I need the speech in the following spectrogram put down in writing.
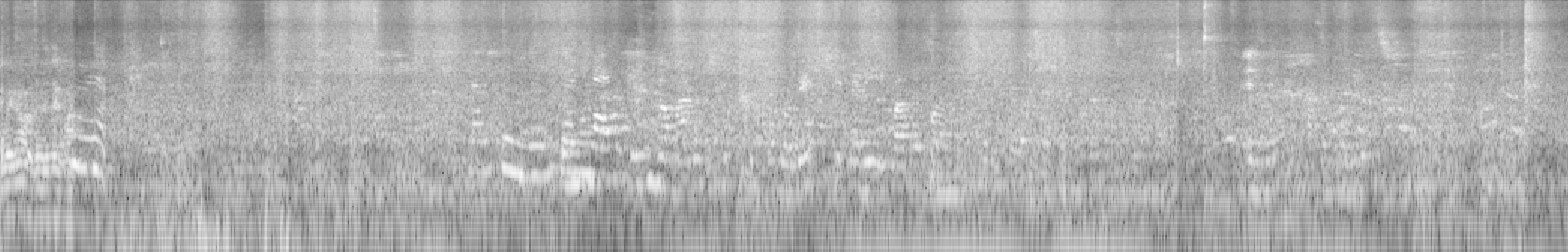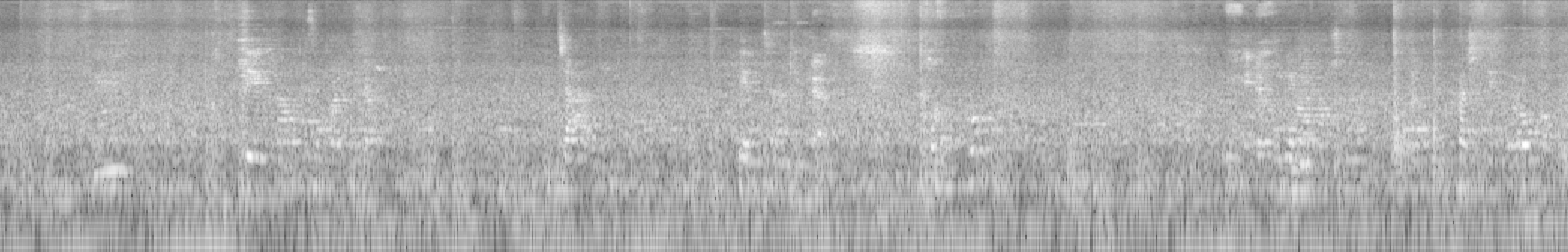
ধরে থাকো কিংবা মানুষ করতে হবে সেটারই বাজার পরামর্শ দিতে পারছে এই যে হাতে মরিচ তেল নাও সুপার লিটার চাল তেল চার লিটার এটা তুলে নিয়ে মশলা খাসি দিতেও হবে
